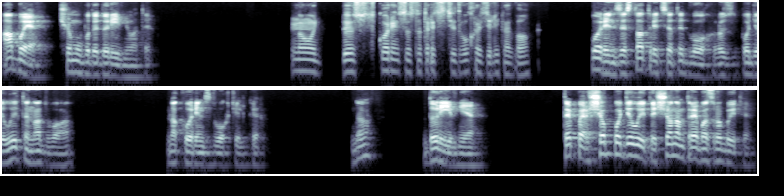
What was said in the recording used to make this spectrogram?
АБ чому буде дорівнювати? Ну, с- корень со 132 разделить на 2. Корінь зі 132 роз- поділити на 2. На корінь з 2 тільки. Да? Дорівнює. Тепер, щоб поділити, що нам треба зробити?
